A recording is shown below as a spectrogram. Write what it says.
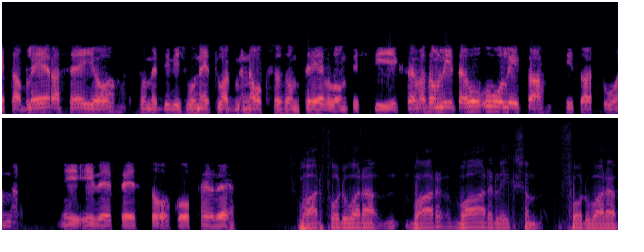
etablera sig ja, som ett division 1-lag, men också som tävla om till stig. Så det var som lite olika situationer i, i VPS och KPV. Var får du vara, var, var liksom får du vara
